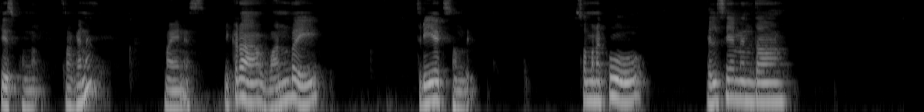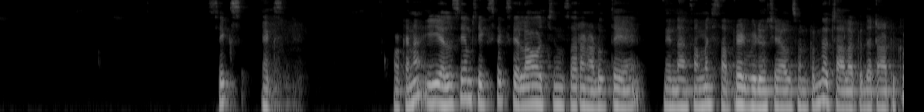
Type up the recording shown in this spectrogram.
తీసుకున్నాం. ఓకేనా మైనస్ ఇక్కడ వన్ బై త్రీ ఎక్స్ ఉంది. సో మనకు ఎల్సిఎం ఎంత? సిక్స్ ఎక్స్ ఓకేనా? ఈ ఎల్సిఎం సిక్స్ ఎక్స్ ఎలా వచ్చింది సార్ అని అడిగితే నేను దానికి సంబంధించి సపరేట్ వీడియో చేయాల్సి ఉంటుంది. అది చాలా పెద్ద టాపిక్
